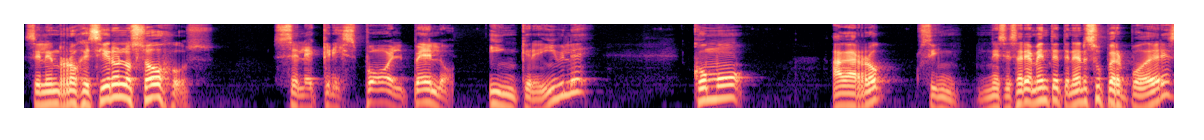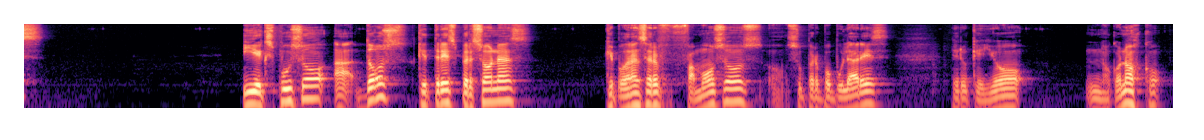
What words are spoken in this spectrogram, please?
se le enrojecieron los ojos, se le crispó el pelo increíble cómo agarró sin necesariamente tener superpoderes y expuso a dos que tres personas que podrán ser famosos o super populares, pero que yo no conozco.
